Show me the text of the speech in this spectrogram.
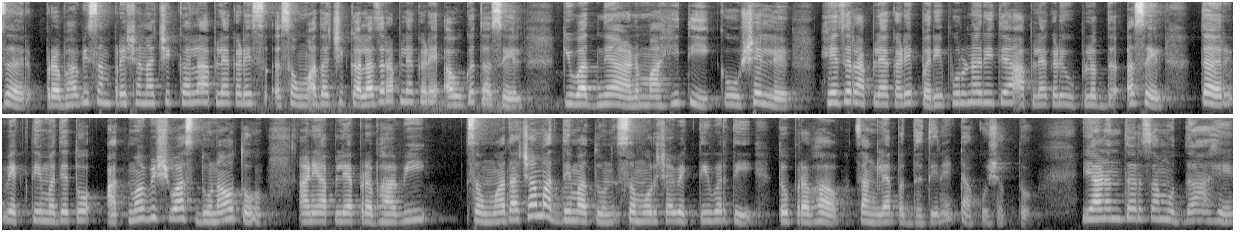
जर प्रभावी संप्रेषणाची कला आपल्याकडे संवादाची कला जर आपल्याकडे अवगत असेल किंवा ज्ञान माहिती कौशल्य हे जर आपल्याकडे परिपूर्णरित्या आपल्याकडे उपलब्ध असेल तर व्यक्तीमध्ये तो आत्मविश्वास दुणावतो आणि आपल्या प्रभावी संवादाच्या माध्यमातून समोरच्या व्यक्तीवरती तो प्रभाव चांगल्या पद्धतीने टाकू शकतो. यानंतरचा मुद्दा आहे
